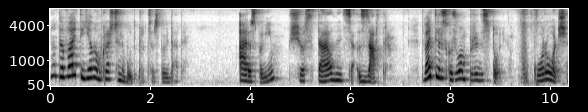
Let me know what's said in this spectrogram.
Ну, давайте я вам краще не буду про це розповідати. А розповім, що станеться завтра. Давайте я розкажу вам предісторію. Коротше,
